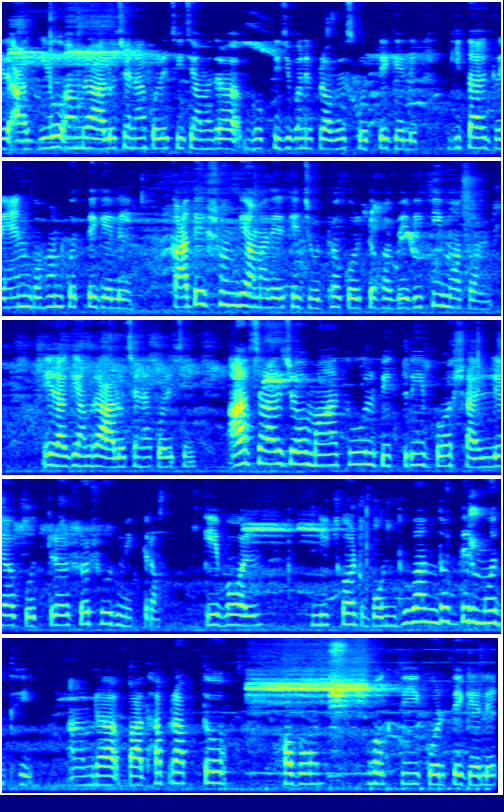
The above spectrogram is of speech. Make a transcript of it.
এর আগেও আমরা আলোচনা করেছি যে আমরা ভক্তি জীবনে প্রবেশ করতে গেলে, গীতার জ্ঞান গ্রহণ করতে গেলে কাদের সঙ্গে আমাদেরকে যুদ্ধ করতে হবে রীতিমতন? এর আগে আমরা আলোচনা করেছি, আচার্য মাতুল পিতৃব্য শাল্য পুত্র শ্বশুর মিত্র। কেবল নিকট বন্ধু বান্ধবদের মধ্যে আমরা বাধাপ্রাপ্ত হব ভক্তি করতে গেলে।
